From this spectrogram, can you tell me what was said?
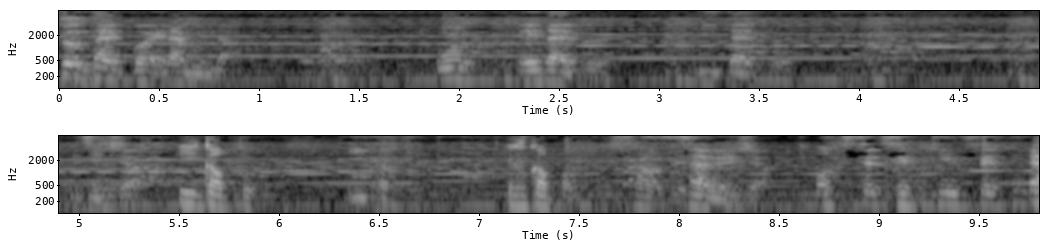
どのタイプを選ぶんだ？お。A タイプ？D タイプ？うち一緒 E カップ。E カッ F カップ。プサーベルでしょ？おせ接近せ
